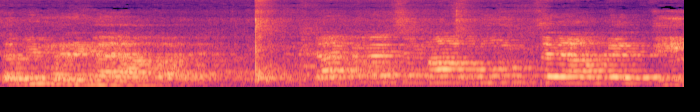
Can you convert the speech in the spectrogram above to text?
تبھی میں نے کہا آپ آ جائے جگ وچ معبود تے عابد دی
